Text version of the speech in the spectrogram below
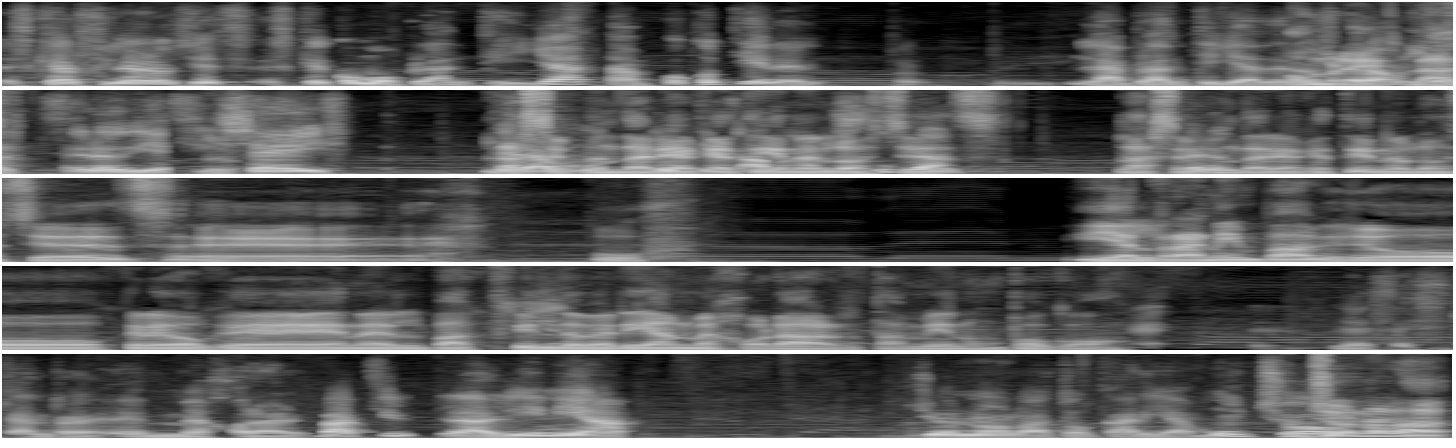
es que al final los Jets, es que como plantilla tampoco tienen la plantilla de los Hombre, Browns la- del 0-16. La secundaria que tienen los. Jets, la secundaria que tienen los Jets, eh, uf. Y el running back, yo creo que en el backfield deberían mejorar también un poco. necesitan re- mejorar el backfield. La línea, yo no la tocaría mucho. Yo no la,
